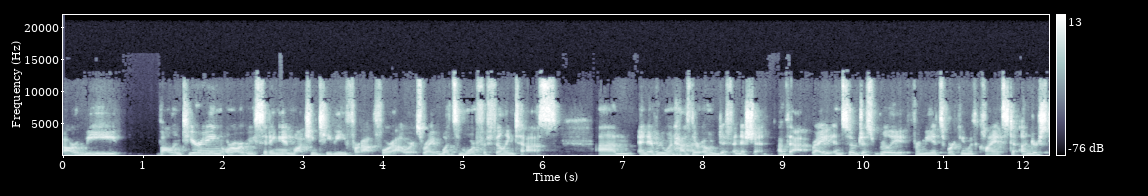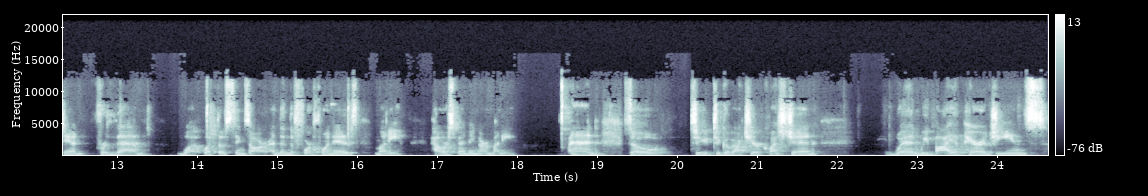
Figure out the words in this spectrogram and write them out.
Are we volunteering or are we sitting and watching tv for four hours right? What's more fulfilling to us? Um, and everyone has their own definition of that right? And so just really for me it's working with clients to understand for them what what those things are. And then the fourth one is money, how we're spending our money. And so to to go back to your question, when we buy a pair of jeans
